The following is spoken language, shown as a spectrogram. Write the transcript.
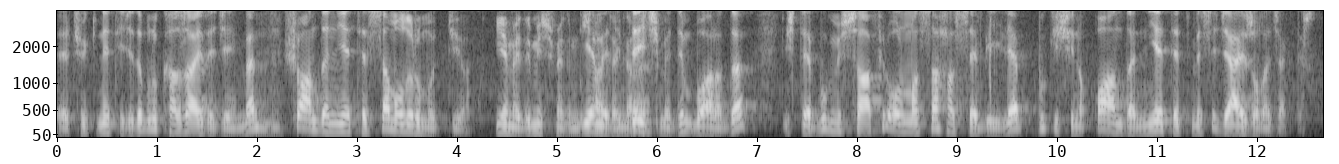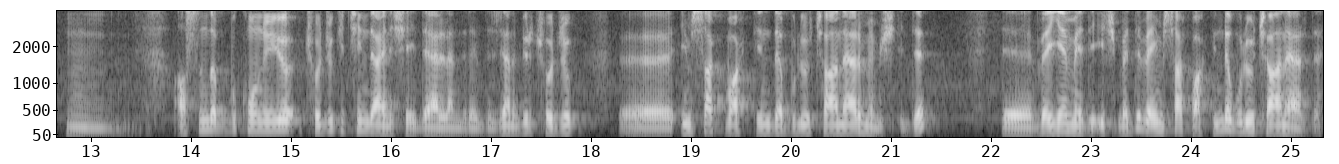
E, çünkü neticede bunu kaza edeceğim ben. Şu anda niyet etsem olur mu diyor. Yemedim içmedim bu saate Yemedim kadar. de içmedim bu arada. İşte bu misafir olması hasebiyle bu kişinin o anda niyet etmesi caiz olacaktır. Hmm. Aslında bu konuyu çocuk için de aynı şeyi değerlendirebiliriz. Yani bir çocuk e, imsak vaktinde buluğ çağına ermemiş idi e, ve yemedi, içmedi ve imsak vaktinde buluğ çağına erdi.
